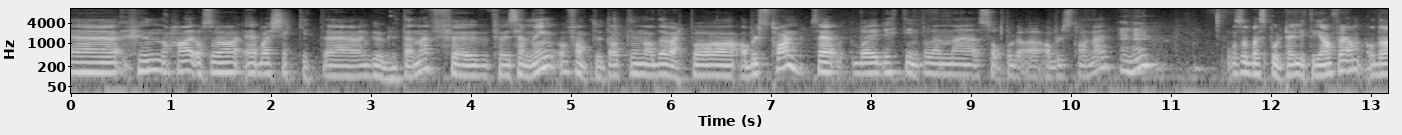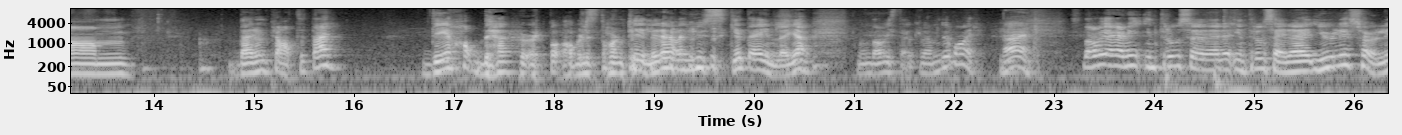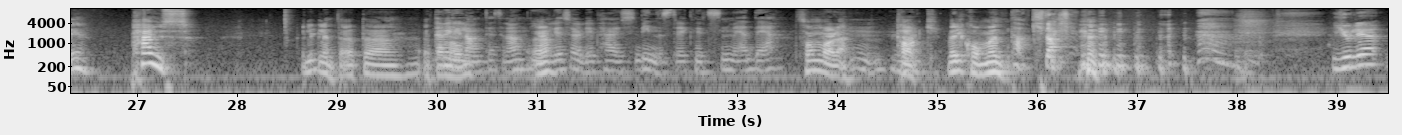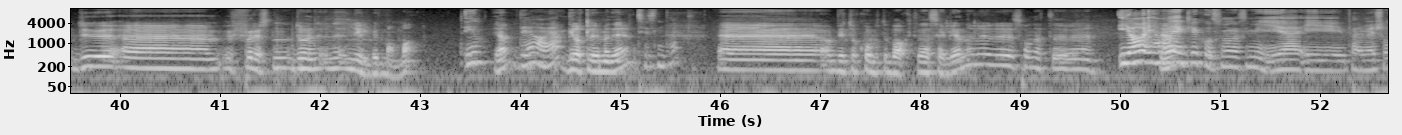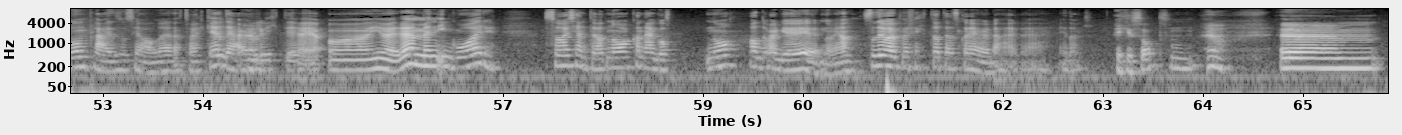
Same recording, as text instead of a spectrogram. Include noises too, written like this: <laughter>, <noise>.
Eh, hun har også Jeg bare sjekket, eh, googlet henne før, før sending og fant ut at hun hadde vært på Abelstårn. Så jeg var rett inn på den eh, så på Abelstårn der. Mhm. Og så bare spolte jeg litt fram, og da mm, Der hun pratet der Det hadde jeg hørt på Abelstårn tidligere. Og jeg husket det innlegget. Men da visste jeg jo ikke hvem du var. Nei. Så da vil jeg gjerne introdusere, introdusere Julie Sørli Paus. Eller glemte jeg et, et Det er veldig langt etternavn. Ja. Julie Sørli Paus bindestrek Knutsen med D. Sånn var det. Mm. Takk. Velkommen. Takk, takk. <laughs> Julie, du eh, Forresten, du er nylig blitt mamma. Jo, Ja. det har jeg. Gratulerer med det. Tusen takk. Eh, har du begynt å komme tilbake til deg selv igjen, eller sånn etter eh? Ja, jeg har Ja. egentlig kost meg ganske mye i permisjon. Pleie det sosiale nettverket. Det er veldig viktig å gjøre. Men i går så kjente jeg at nå kan jeg godt Nå hadde det vært gøy å gjøre noe igjen. Så det var jo perfekt at jeg skal gjøre det her eh, i dag. Ikke sant? Mm. Ehm,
